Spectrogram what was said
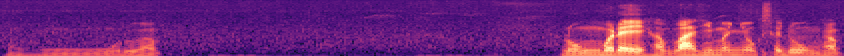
โอ้โห ดูครับ ลงบ่ได้ครับว่าที่มันยกสะดุ้งครับ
